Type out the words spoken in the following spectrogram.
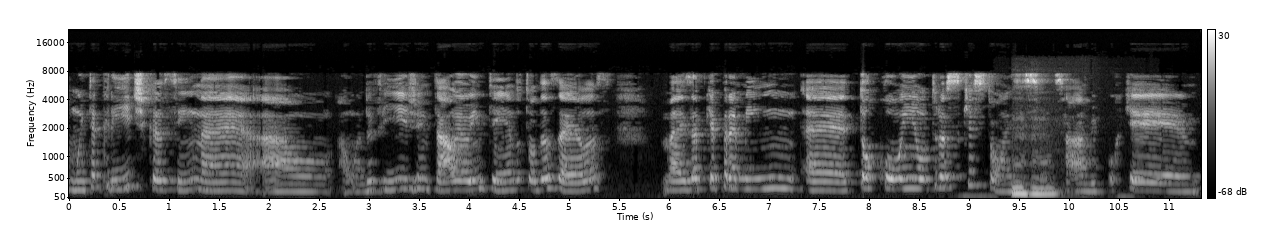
muita crítica, assim, né, ao, ao WandaVision e tal, eu entendo todas elas, mas é porque pra mim é, tocou em outras questões, Uhum. assim, sabe? Porque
